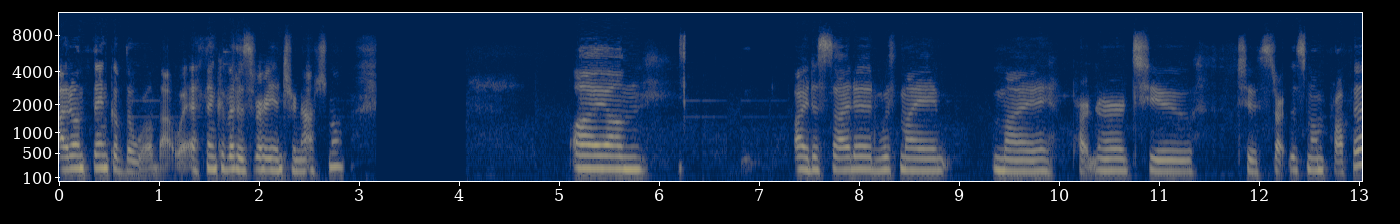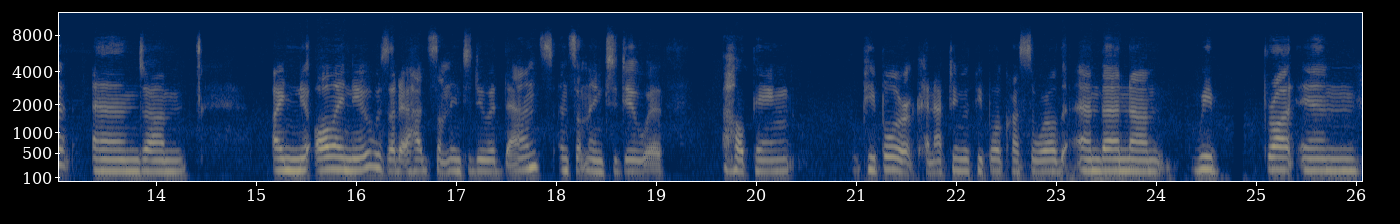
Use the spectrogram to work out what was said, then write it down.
I don't think of the world that way. I think of it as very international. I, um, I decided with my, my partner to, to start this nonprofit and, um, I knew all I knew was that it had something to do with dance and something to do with helping people or connecting with people across the world. And then um, we brought in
